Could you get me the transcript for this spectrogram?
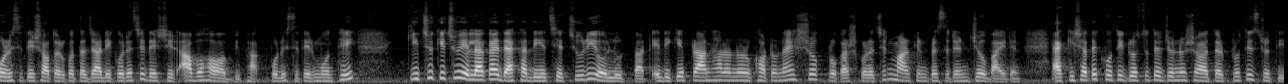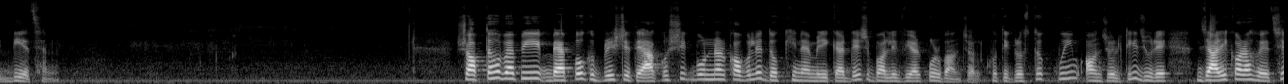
পরিস্থিতির সতর্কতা জারি করেছে দেশের আবহাওয়া বিভাগ। পরিস্থিতির মধ্যেই কিছু কিছু এলাকায় দেখা দিয়েছে চুরি ও লুটপাট। এদিকে প্রাণ হারানোর ঘটনায় শোক প্রকাশ করেছেন মার্কিন প্রেসিডেন্ট জো বাইডেন। একই সাথে ক্ষতিগ্রস্তদের জন্য সহায়তার প্রতিশ্রুতি দিয়েছেন। সপ্তাহব্যাপী ব্যাপক বৃষ্টিতে আকস্মিক বন্যার কবলে দক্ষিণ আমেরিকার দেশ বলিভিয়ার পূর্বাঞ্চল। ক্ষতিগ্রস্ত কুইম অঞ্চলটি জুড়ে জারি করা হয়েছে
